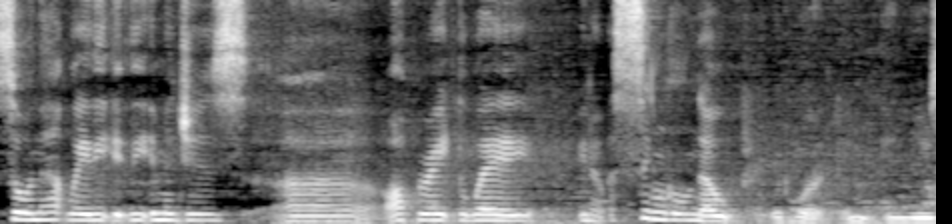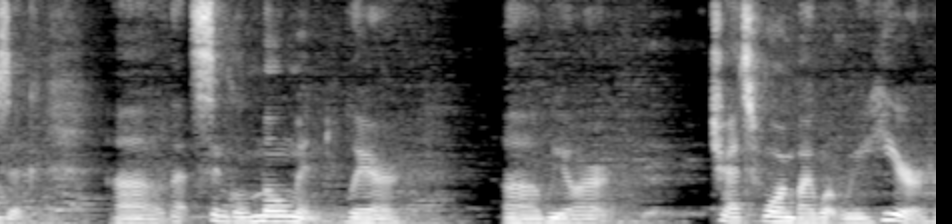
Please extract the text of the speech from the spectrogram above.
so in that way, the, the images uh, operate the way you know a single note would work in, in music uh, that single moment where uh, we are transformed by what we hear.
